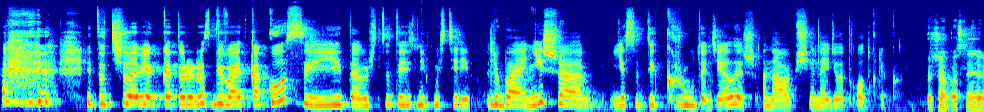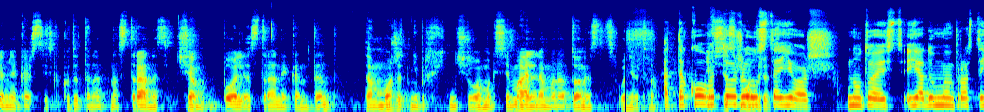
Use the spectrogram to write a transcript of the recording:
И тут человек, который разбивает кокосы и там что-то из них мастерит. Любая ниша, если ты круто делаешь, она вообще найдет отклик. Причем в последнее время, мне кажется, есть какой-то тренд на странность. Чем более странный контент, там может не происходить ничего, максимальная монотонность нету. От такого тоже смотрят. устаешь. Ну, то есть, я думаю, просто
